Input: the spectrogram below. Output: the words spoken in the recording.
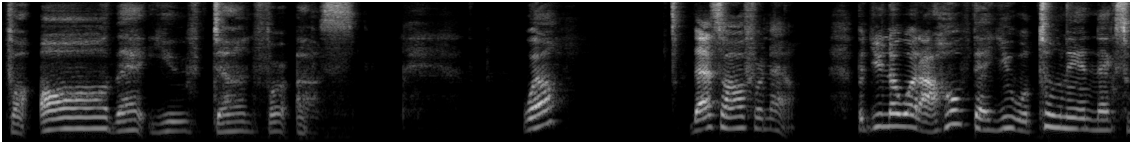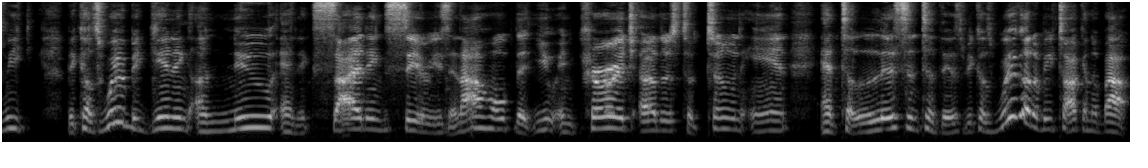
for all that you've done for us. Well, that's all for now. But you know what? I hope that you will tune in next week because we're beginning a new and exciting series. And I hope that you encourage others to tune in and to listen to this because we're going to be talking about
